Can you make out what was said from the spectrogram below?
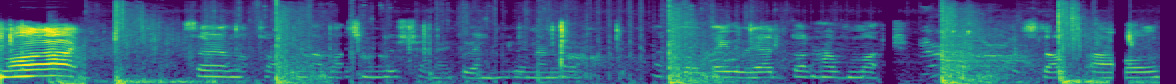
Come on! Sorry I'm not talking that much, I'm just trying to grind, remember? By the way, I don't have much stuff at all.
